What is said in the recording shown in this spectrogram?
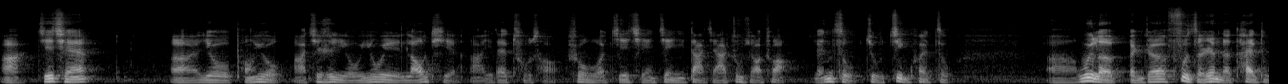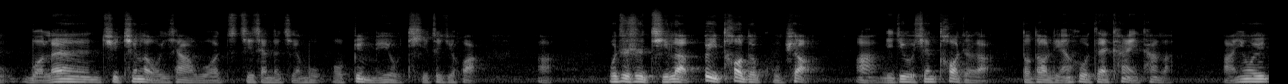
啊，节前。啊、有朋友啊，其实有一位老铁啊也在吐槽，说我节前建议大家中小创能走就尽快走，啊、为了本着负责任的态度，我呢去听了我一下我节前的节目，我并没有提这句话，啊，我只是提了被套的股票啊，你就先套着了，等到年后再看一看了，啊，因为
